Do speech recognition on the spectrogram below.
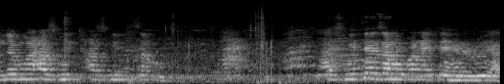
عندما عزمت عزمت زمن বানাইতে হেরে লইয়া।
